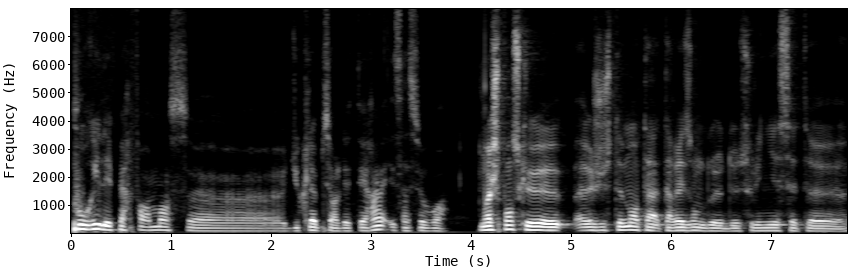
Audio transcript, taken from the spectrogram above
pourri les performances du club sur le terrain et ça se voit. Moi, je pense que euh, justement, tu as, raison de, souligner cette, euh,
